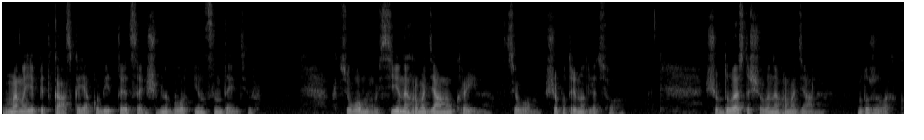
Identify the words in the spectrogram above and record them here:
у мене є підказка, як обійти це, щоб не було інцидентів. В цілому, всі не громадяни України. В цілому, що потрібно для цього? Щоб довести, що ви не громадяни. Дуже легко.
